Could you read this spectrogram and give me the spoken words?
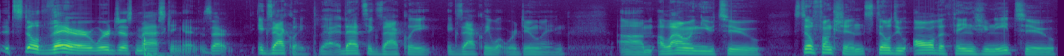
it's still there. We're just masking it. Is that Exactly. That, that's exactly exactly what we're doing, um, allowing you to still function, still do all the things you need to,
